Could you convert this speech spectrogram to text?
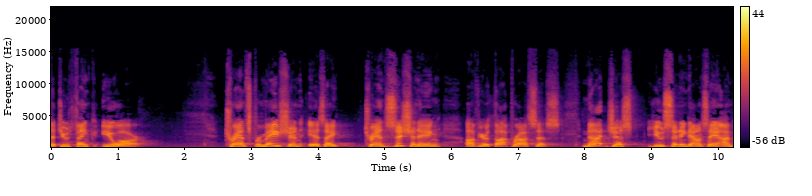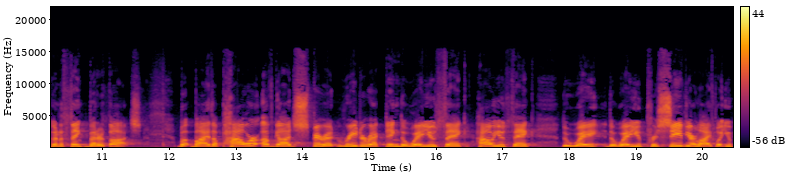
that you think you are. Transformation is a transitioning of your thought process, not just you sitting down saying, I'm going to think better thoughts, but by the power of God's Spirit redirecting the way you think, how you think, the way, the way you perceive your life, what you,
